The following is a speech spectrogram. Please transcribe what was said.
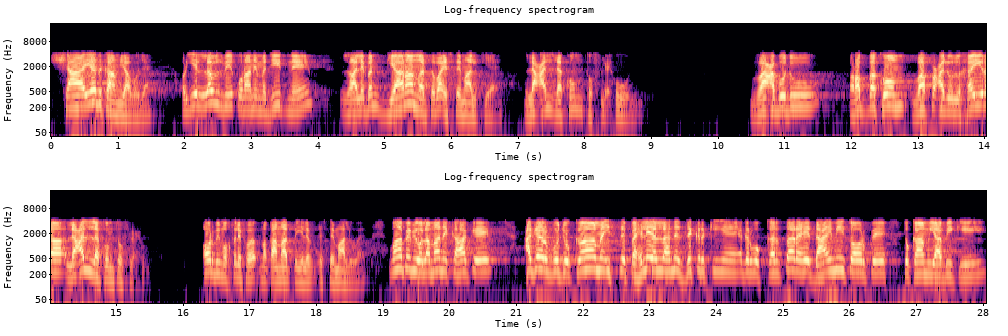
شاید کامیاب ہو جائے۔ اور یہ لفظ بھی قرآن مجید نے غالباً گیارہ مرتبہ استعمال کیا ہے۔ لعلکم تفلحون۔ وَعْبُدُوا رَبَّكُمْ وَفْعَلُوا الْخَيْرَ لَعَلَّكُمْ تُفْلِحُونَ۔ اور بھی مختلف مقامات پہ یہ لفظ استعمال ہوا ہے۔ وہاں پہ بھی علماء نے کہا کہ اگر وہ جو کام ہے اس سے پہلے اللہ نے ذکر کیے ہیں، اگر وہ کرتا رہے دائمی طور پہ تو کامیابی کی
